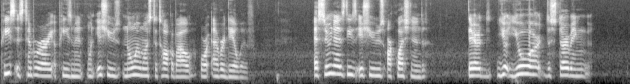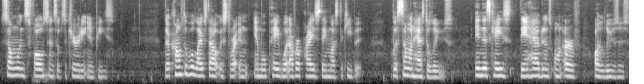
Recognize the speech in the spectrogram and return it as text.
Peace is temporary appeasement on issues no one wants to talk about or ever deal with. As soon as these issues are questioned, they're, you're, disturbing someone's false sense of security and peace. Their comfortable lifestyle is threatened and will pay whatever price they must to keep it but someone has to lose. In this case, the inhabitants on Earth are the losers.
